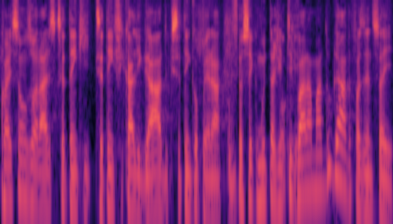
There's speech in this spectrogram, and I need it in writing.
Quais são os horários que você tem que, que você tem que ficar ligado, que você tem que operar? Eu sei que muita gente Ok. vara a madrugada fazendo isso aí.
